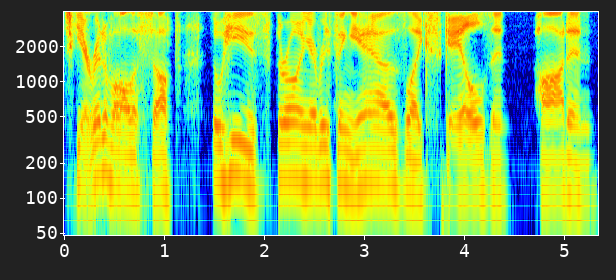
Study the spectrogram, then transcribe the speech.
to get rid of all this stuff so he's throwing everything he has like scales and pot and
